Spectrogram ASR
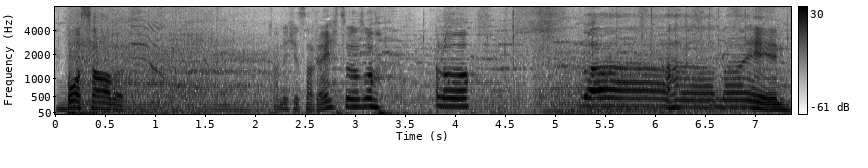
Boss habe. Kann ich jetzt nach rechts oder so? Hallo? Ah, nein.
